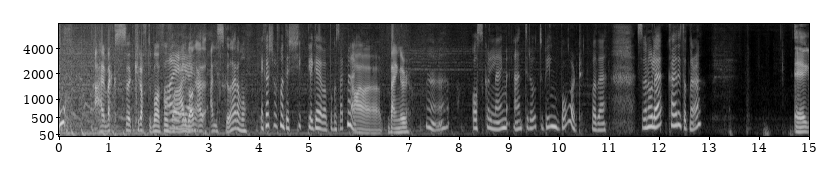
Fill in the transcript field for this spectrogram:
høre. Jeg vokser kraftig på meg for hver gang. Jeg elsker det her nå. Jeg kan se for meg at det er skikkelig gøy å være på konsert med deg. Ja. Banger. Uh, Oscar Lang med 'Antidote to Being Bored', var det. Sven Ole, hva har du tatt med deg? Jeg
